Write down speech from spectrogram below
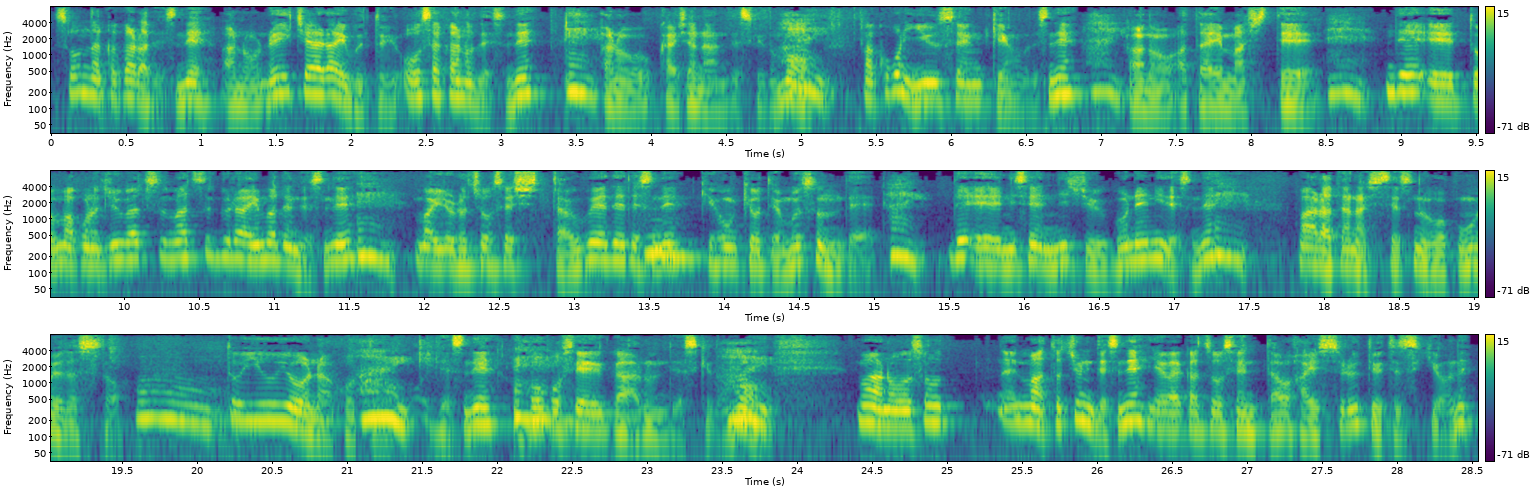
その中からですねあのネイチャーライブという大阪のですね、えー、あの会社なんですけども、はい、まあ、ここに優先権をですね、あの与えまして、えー、でえーとまあ、この10月末ぐらいまでにですね、まあ、いろいろ調整した上でですね、うん、基本協定を結んで、で2025年にですね、まあ、新たな施設のオープンを目指すと,、というようなことですね、はい、方向性があるんですけども、はい、まあ、あのそのまあ、途中にですね野外活動センターを廃止するという手続きをね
